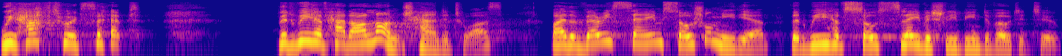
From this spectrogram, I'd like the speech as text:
we have to accept that we have had our lunch handed to us by the very same social media that we have so slavishly been devoted to.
